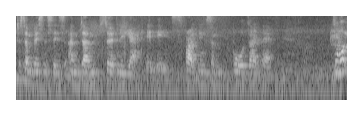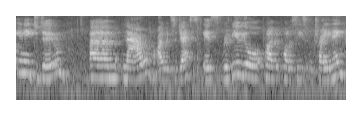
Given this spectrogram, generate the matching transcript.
to some businesses and um, certainly yeah it, it's frightening some boards out there. So what you need to do um, now, I would suggest, is review your private policies and training.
